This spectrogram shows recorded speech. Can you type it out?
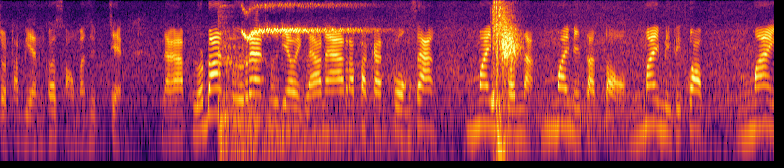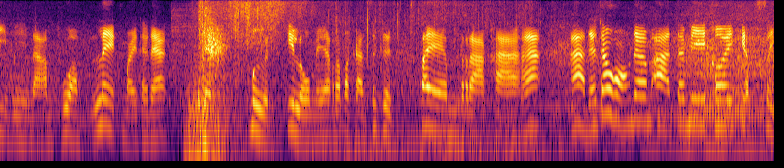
จดทะเบียนก็ 2017 นะครับ รถบ้านมือแรกมือเดียวอีกแล้วนะ รับประกันโครงสร้างไม่มีชนหนัก ไม่มีตัดต่อ ไม่มีพลิกคว่ำไม่มีน้ำท่วม เลขไม่แท้ๆ70,000 กิโลเมตร รับประกันซึ่งคือเต็มราคาฮะอะเดี๋ยวเจ้าของเดิมอาจจะมีเคยเก็บสี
